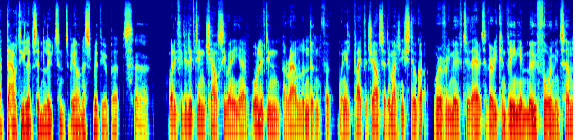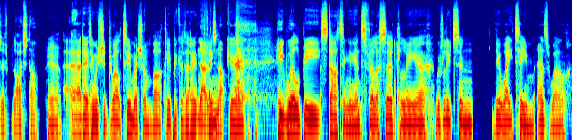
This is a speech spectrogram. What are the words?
I doubt he lives in Luton, to be honest with you. But uh, Well, if he'd lived in Chelsea when he, you know, or lived in around London for when he played for Chelsea, I'd imagine he's still got wherever he moved to there. It's a very convenient move for him in terms of lifestyle. yeah, I don't think we should dwell too much on Barkley because I don't No, think not. uh, he will be starting against Villa. Certainly uh, with Luton, the away team as well.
